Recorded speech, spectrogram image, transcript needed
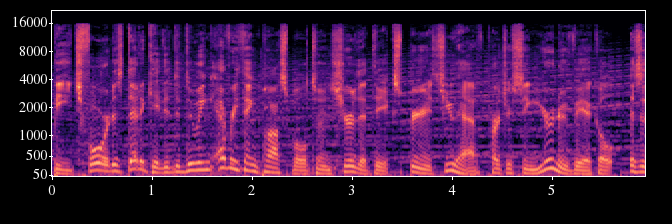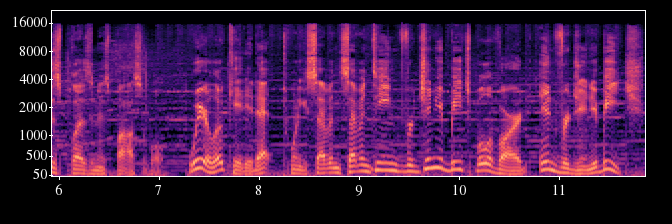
Beach Ford is dedicated to doing everything possible to ensure that the experience you have purchasing your new vehicle is as pleasant as possible. We are located at 2717 Virginia Beach Boulevard in Virginia Beach.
